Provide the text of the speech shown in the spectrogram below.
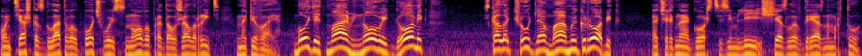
Он тяжко сглатывал почву и снова продолжал рыть, напевая. «Будет маме новый домик, сколочу для мамы гробик». Очередная горсть земли исчезла в грязном рту.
